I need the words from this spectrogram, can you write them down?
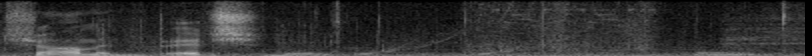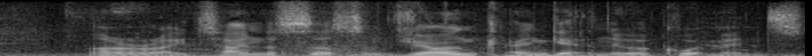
charming bitch. Alright, time to sell some junk and get new equipment.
